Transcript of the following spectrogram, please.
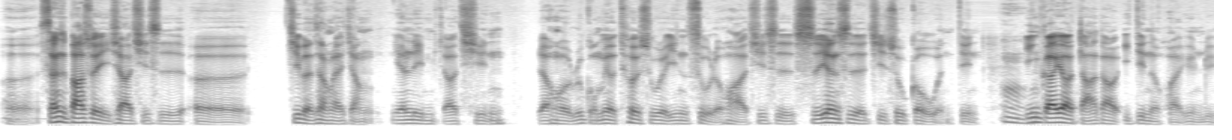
呃，三十八岁以下其实呃。基本上来讲，年龄比较轻，然后如果没有特殊的因素的话，其实实验室的技术够稳定，嗯，应该要达到一定的怀孕率。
